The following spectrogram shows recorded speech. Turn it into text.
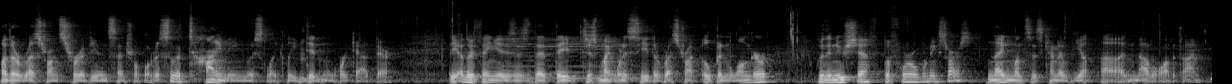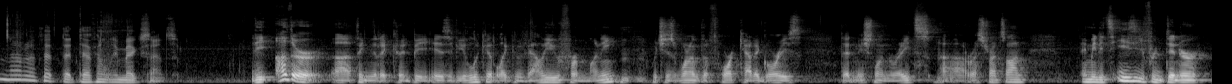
other restaurants to review in Central Florida, so the timing most likely didn't work out there. The other thing is, is that they just might want to see the restaurant open longer with a new chef before awarding stars. Nine months is kind of uh, not a lot of time. no, no, that, that definitely makes sense. The other uh, thing that it could be is if you look at like value for money, which is one of the four categories that Michelin rates uh, restaurants on. I mean, it's easy for dinner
